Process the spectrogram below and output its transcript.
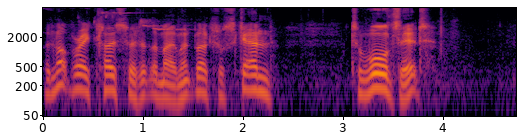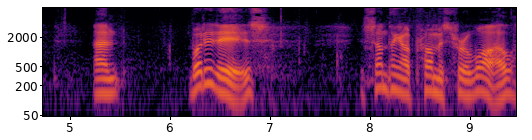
We're not very close to it at the moment, but I'll scan towards it. And what it is, it's something I promised for a while,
